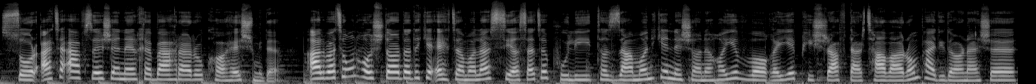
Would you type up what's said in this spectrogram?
سرعت افزایش نرخ بهره رو کاهش میده. البته اون هشدار داده که احتمالا سیاست پولی تا زمانی که نشانه های واقعی پیشرفت در تورم پدیدار نشه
